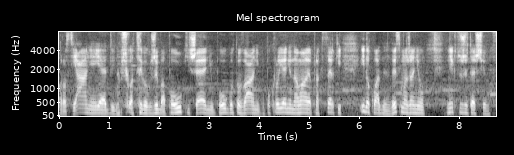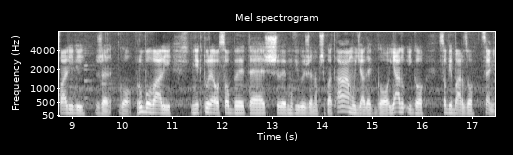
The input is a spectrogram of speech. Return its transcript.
Rosjanie jedli na przykład tego grzyba po ukiszeniu, po ugotowaniu, po pokrojeniu na małe plakcerki i dokładnym wysmażeniu. Niektórzy też się chwalili, że go próbowali. Niektóre osoby też y, mówiły, że na przykład a mój dziadek go jadł i go sobie bardzo ceni.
